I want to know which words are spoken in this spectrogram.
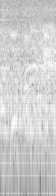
proyecto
